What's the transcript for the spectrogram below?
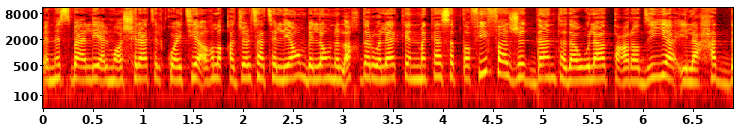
بالنسبة للمؤشرات الكويتية أغلقت جلسة اليوم باللون الأخضر ولكن مكاسب طفيفة جدا تداولات عرضية إلى حد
